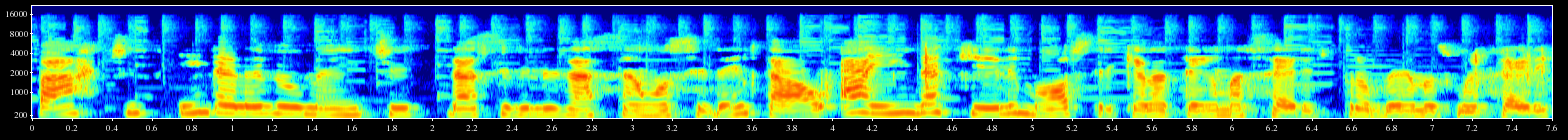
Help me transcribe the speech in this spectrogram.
parte indelevelmente da civilização ocidental, ainda que ele mostre que ela tem uma série de problemas, uma série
